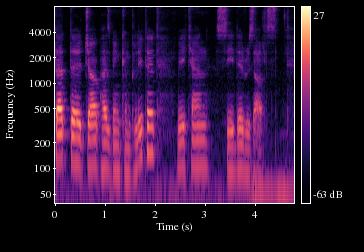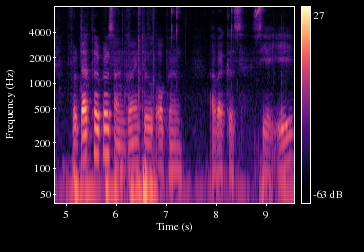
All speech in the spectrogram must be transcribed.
that the job has been completed, we can see the results. For that purpose, I'm going to open Abaqus CAE.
